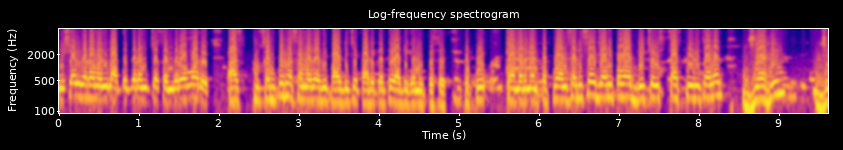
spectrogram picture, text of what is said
विशालगडामधील अत्याचारांच्या संदर्भामध्ये आज संपूर्ण समाजवादी पार्टीचे कार्यकर्ते या ठिकाणी उपस्थित पप्पू कॅमेरामॅन पप्पू अन्सारी सह जानी पवार डी चोवीस तास चॅनल जय हिंद जय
